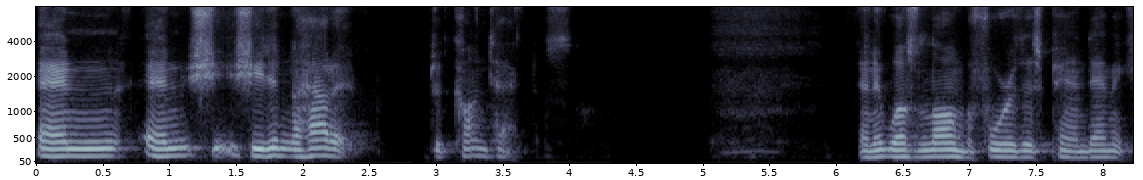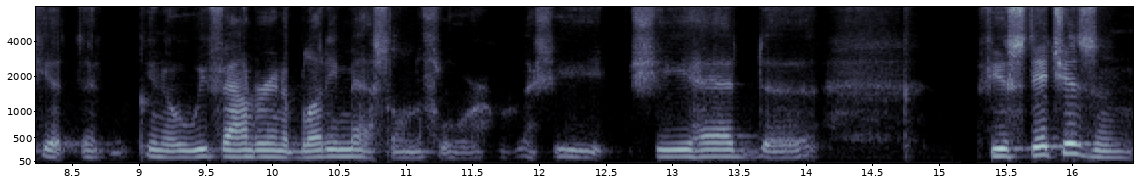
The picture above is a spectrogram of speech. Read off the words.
And and she she didn't know how to to contact us. And it wasn't long before this pandemic hit that you know we found her in a bloody mess on the floor. She she had uh, a few stitches and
